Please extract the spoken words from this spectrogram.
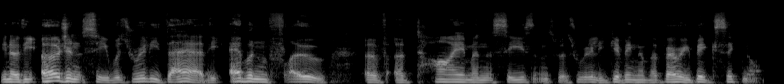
you know, the urgency was really there. The ebb and flow of, of time and the seasons was really giving them a very big signal.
